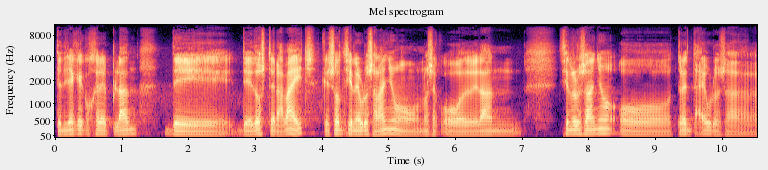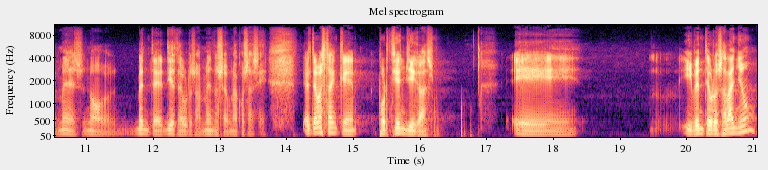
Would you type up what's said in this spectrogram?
tendría que coger el plan de, de 2 terabytes, que son 100 euros al año, o no sé, o eran 100 euros al año o 30 euros al mes, no, 20, 10 euros al mes, no sé, una cosa así. El tema está en que por 100 gigas eh, y 20 euros al año,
